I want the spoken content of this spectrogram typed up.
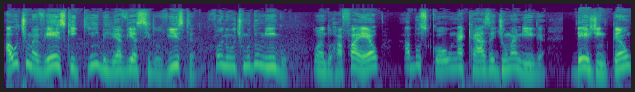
A última vez que Kimberly havia sido vista foi no último domingo, quando Rafael a buscou na casa de uma amiga. Desde então,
